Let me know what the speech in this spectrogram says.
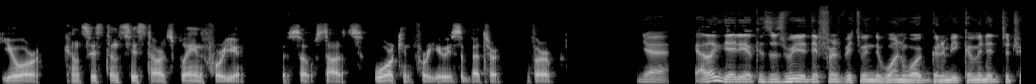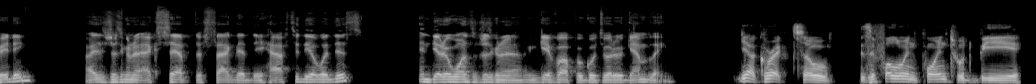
your consistency starts playing for you. So starts working for you is a better verb. Yeah. I like the idea because there's really a difference between the one who are going to be committed to trading, right? It's just going to accept the fact that they have to deal with this. And the other ones are just going to give up or go to other gambling. Yeah, correct. So the following point would be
